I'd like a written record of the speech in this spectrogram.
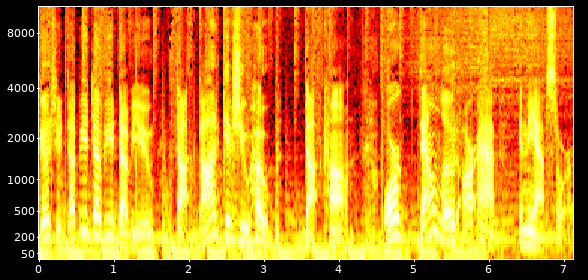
go to www.godgivesyouhope.com or download our app in the App Store.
